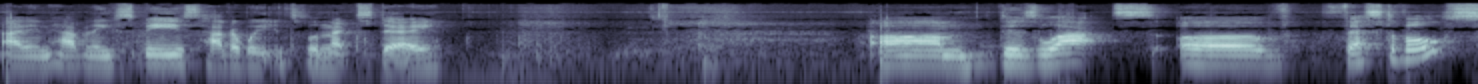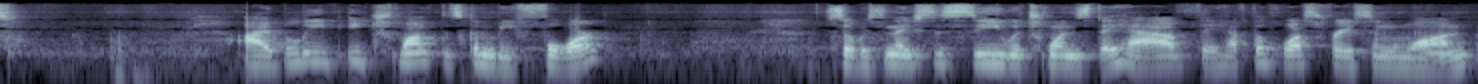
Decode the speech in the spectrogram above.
I didn't have any space, had to wait until the next day. Um, there's lots of festivals. I believe each month is going to be four. So it's nice to see which ones they have. They have the horse racing one.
